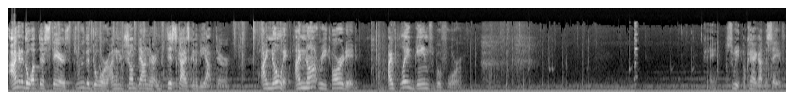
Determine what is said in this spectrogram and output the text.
I'm gonna go up the stairs, through the door, I'm gonna jump down there, and this guy's gonna be out there. I know it. I'm not retarded. I've played games before. Okay, sweet. Okay, I got the save.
